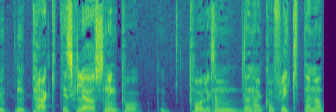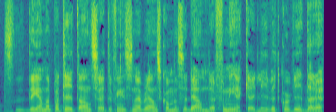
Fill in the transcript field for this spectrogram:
det en praktisk lösning på, på liksom den här konflikten. Att det ena partiet anser att det finns en överenskommelse, det andra förnekar, livet går vidare.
